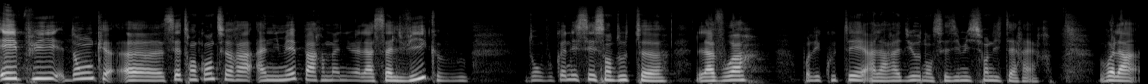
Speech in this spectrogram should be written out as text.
Et puis, donc, euh, cette rencontre sera animée par Manuela Salvi, que vous, dont vous connaissez sans doute euh, la voix pour l'écouter à la radio dans ses émissions littéraires. Voilà,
